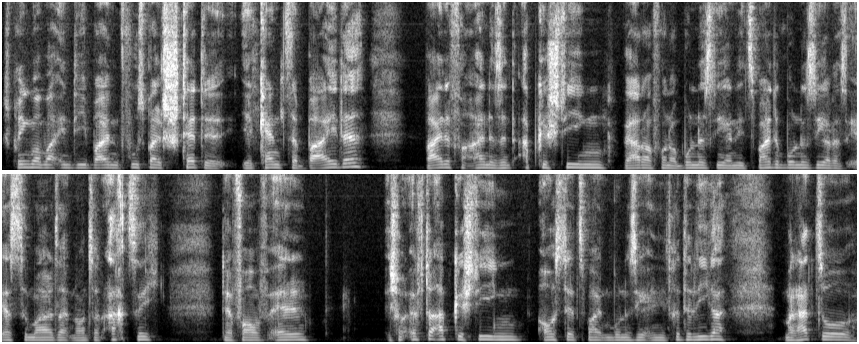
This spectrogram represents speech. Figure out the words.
Springen wir mal in die beiden Fußballstädte. Ihr kennt sie beide. Beide Vereine sind abgestiegen. Werder von der Bundesliga in die zweite Bundesliga, das erste Mal seit 1980. Der VfL ist schon öfter abgestiegen aus der zweiten Bundesliga in die dritte Liga. Man hat so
